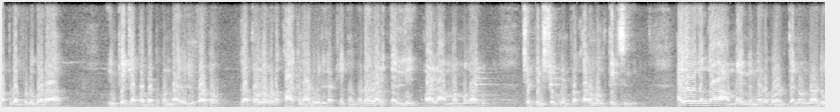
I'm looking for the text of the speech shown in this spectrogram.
అప్పుడప్పుడు కూడా ఇంట్లో చెప్పబెట్టకుండా వెళ్ళిపోవటం గతంలో కూడా కాకినాడ వెళ్ళినట్లుగా కూడా వాళ్ళ తల్లి వాళ్ళ అమ్మమ్మ గారు చెప్పిన స్టేట్మెంట్ ప్రకారం మాకు తెలిసింది. అదేవిధంగా అమ్మాయి నిన్నర కూడా ఉన్నాడు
